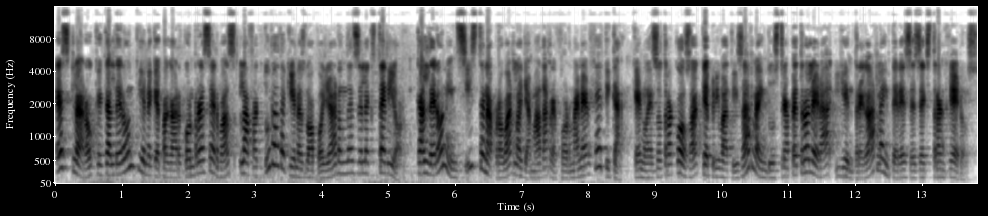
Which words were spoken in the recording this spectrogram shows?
Es claro que Calderón tiene que pagar con reservas la factura de quienes lo apoyaron desde el exterior. Calderón insiste en aprobar la llamada reforma energética, que no es otra cosa que privatizar la industria petrolera y entregarla a intereses extranjeros.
